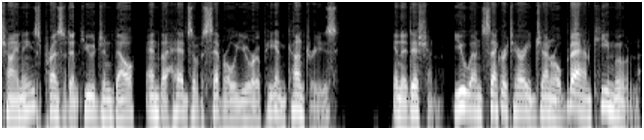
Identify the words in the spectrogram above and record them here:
Chinese President Hu Jintao, and the heads of several European countries, in addition, UN Secretary-General Ban Ki-moon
